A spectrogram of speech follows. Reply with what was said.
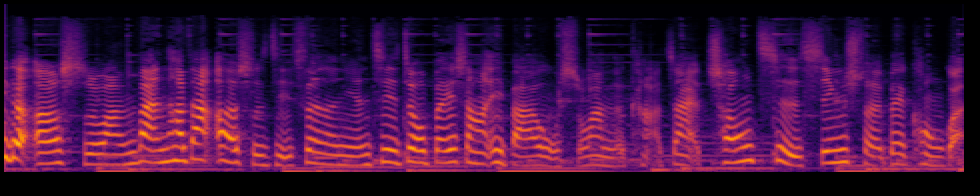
一个儿时玩伴，他在二十几岁的年纪就背上一百五十万的卡债，从此薪水被控管，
